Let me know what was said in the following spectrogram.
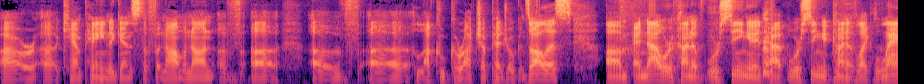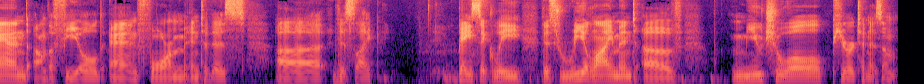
our uh, campaign against the phenomenon of uh, of uh, La Cucaracha Pedro Gonzalez. Um, and now we're kind of we're seeing it ha- we're seeing it kind of like land on the field and form into this uh, this like basically this realignment of mutual puritanism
